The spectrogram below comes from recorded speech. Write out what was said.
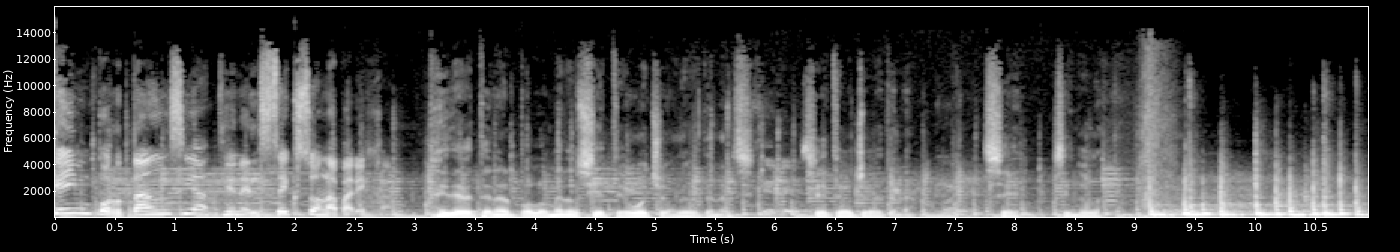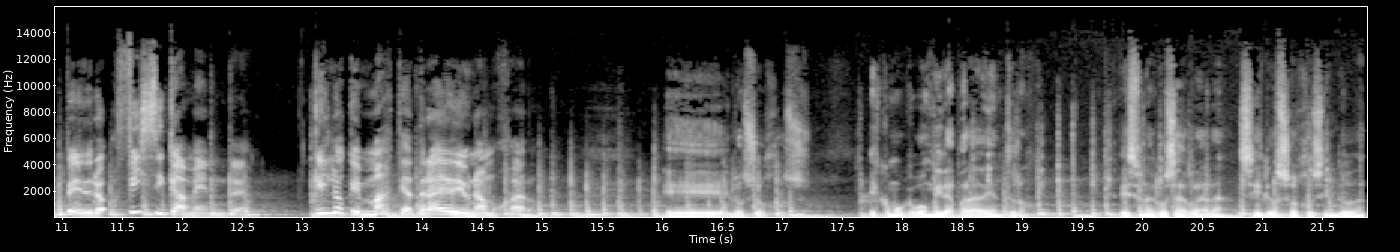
¿qué importancia tiene el sexo en la pareja? Y debe tener por lo menos 7 u 8, debe tener. 7 u 8 debe tener. Sí, sin duda. Pedro, físicamente, ¿qué es lo que más te atrae de una mujer? Eh, los ojos. Es como que vos mirás para adentro. Es una cosa rara. Sí, los ojos sin duda.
